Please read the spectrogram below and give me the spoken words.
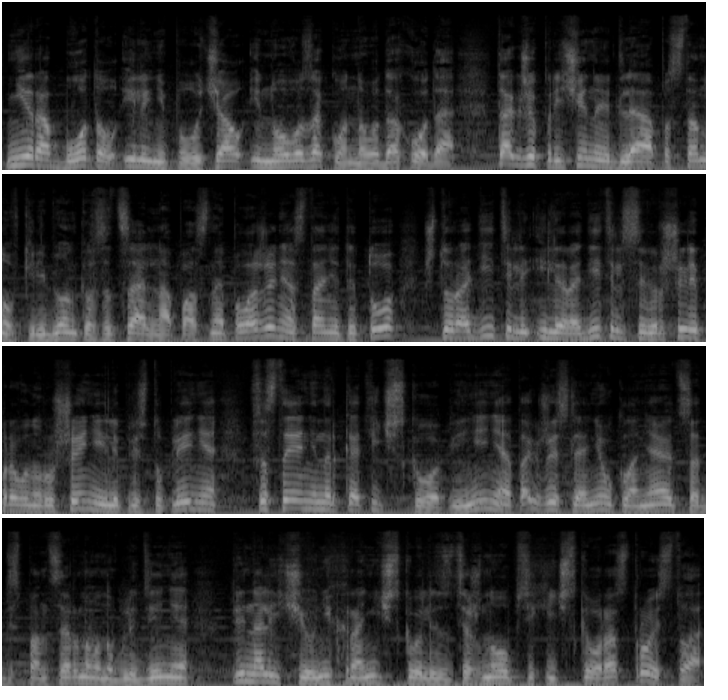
не работал или не получал иного законного дохода. Также причиной для постановки ребенка в социально опасное положение станет и то, что родители или родитель совершили правонарушение или преступление в состоянии наркотического опьянения, а также если они уклоняются от диспансерного наблюдения при наличии наличии у них хронического или затяжного психического расстройства,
